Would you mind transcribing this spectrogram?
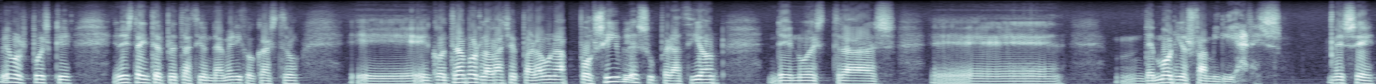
Vemos pues que en esta interpretación de Américo Castro eh, encontramos la base para una posible superación de nuestras eh, demonios familiares. Ese,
